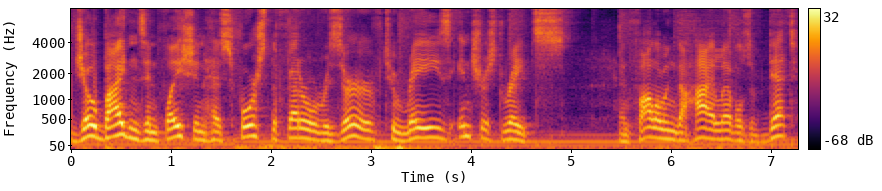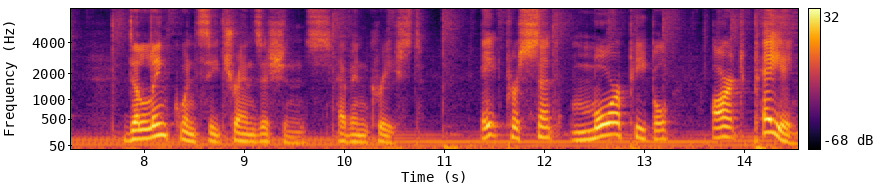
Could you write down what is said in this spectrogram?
Joe Biden's inflation has forced the Federal Reserve to raise interest rates. And following the high levels of debt, delinquency transitions have increased. 8% more people aren't paying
